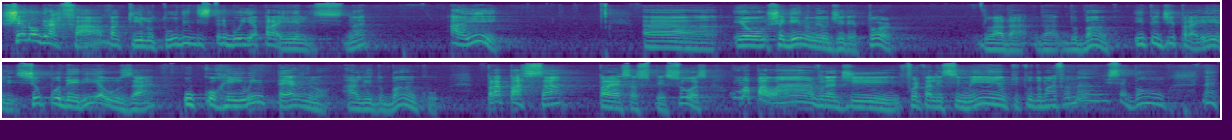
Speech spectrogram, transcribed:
xerografava aquilo tudo e distribuía para eles, né? Aí uh, eu cheguei no meu diretor lá da, da, do banco e pedi para ele se eu poderia usar o correio interno ali do banco para passar para essas pessoas uma palavra de fortalecimento e tudo mais. Falou, não, isso é bom, né?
